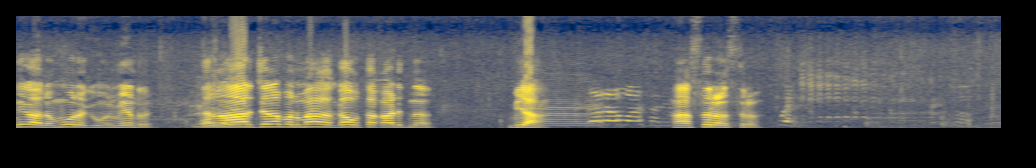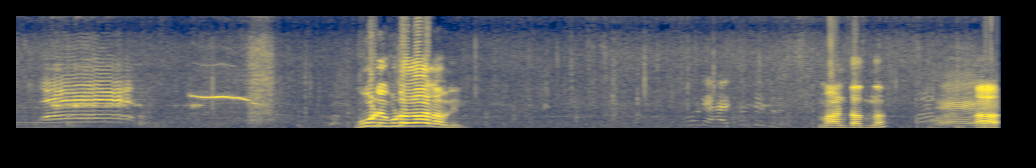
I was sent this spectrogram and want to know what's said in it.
निघालो मोर घेऊन मेंढर कारण अर्चना पण माग गावता गाडीतनं बिया. हा सरळ सरळ. गुढी कुठं का लावली मांडतात ना? हा.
